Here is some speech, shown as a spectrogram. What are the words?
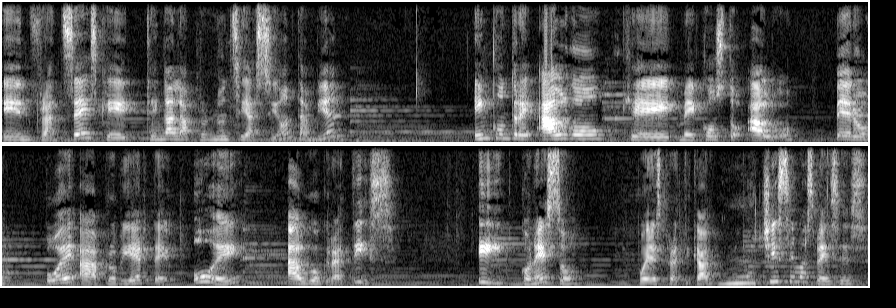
en francés que tenga la pronunciación también. Encontré algo que me costó algo, pero voy a proveerte hoy algo gratis. Y con eso puedes practicar muchísimas veces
